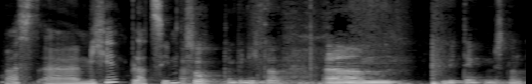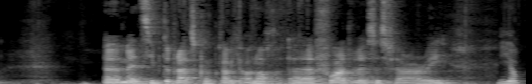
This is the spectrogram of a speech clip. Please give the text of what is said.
Was? Äh, Michi, Platz 7? Achso, dann bin ich da. Ähm, mitdenken müsste man. Äh, mein siebter Platz kommt, glaube ich, auch noch. Äh, Ford vs. Ferrari. Jo.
